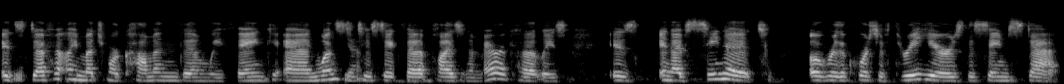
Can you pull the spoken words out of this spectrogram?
It's definitely much more common than we think. And one Yeah. statistic that applies in America, at least, is, and I've seen it over the course of three years, the same stat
